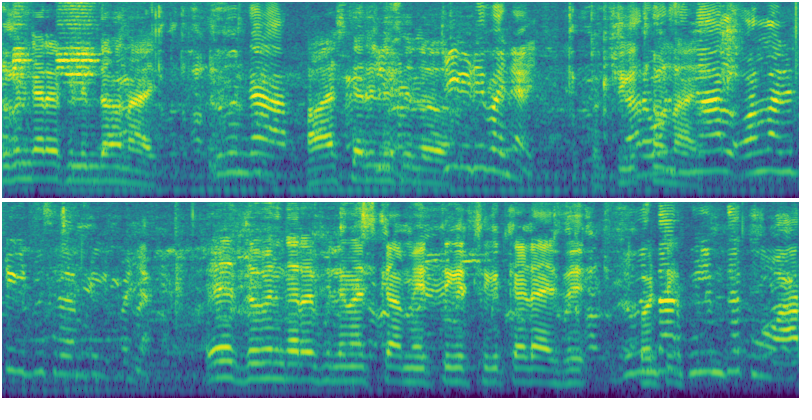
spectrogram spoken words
জুবিন গারের ফিল্ম দেখো নাই? জুবিন গার হ্যাঁ, আজকে রিলিজ হলো। টিকিটই পাই নাই। টিকিট তো নাই। অনলাইনে টিকিট বেছিলাম টিকিট পাই না এ জুবিন গারের ফিল্ম আজকে আমি টিকিট টিকিট কাটা আইছি। জুবিন ফিল্ম দেখো আর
